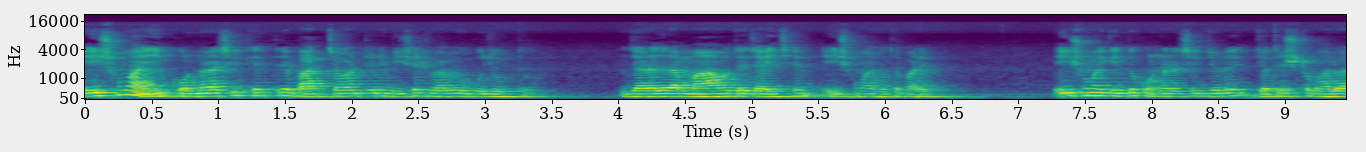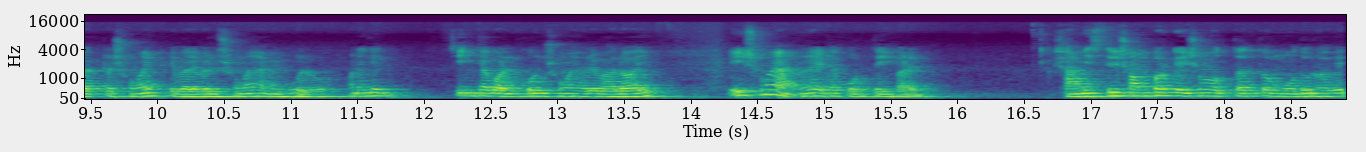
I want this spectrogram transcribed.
এই সময় কন্যা রাশির ক্ষেত্রে বাচ্চা হওয়ার জন্য বিশেষভাবে উপযুক্ত। যারা যারা মা হতে চাইছেন, এই সময় হতে পারে। এই সময় কিন্তু কন্যা রাশির জন্য যথেষ্ট ভালো একটা সময় ফেভারেবল সময় আমি বলব। অনেকে চিন্তা করেন কোন সময় হলে ভালো হয়। এই সময় আপনারা এটা করতেই পারেন। স্বামী স্ত্রী সম্পর্ক এই সময় অত্যন্ত মধুর হবে।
